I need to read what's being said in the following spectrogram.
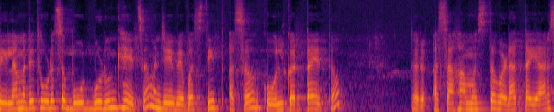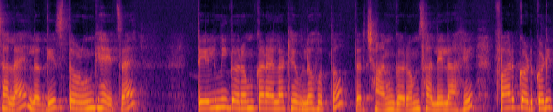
तेलामध्ये थोडंसं बोट बुडून घ्यायचं म्हणजे व्यवस्थित असं गोल करता येतं. तर असा हा मस्त वडा तयार झाला आहे लगेच तळून घ्यायचा आहे तेल मी गरम करायला ठेवलं होतं तर छान गरम झालेलं आहे. फार कडकडीत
